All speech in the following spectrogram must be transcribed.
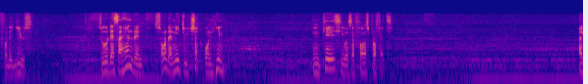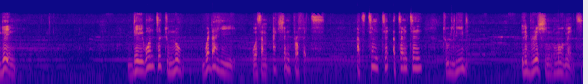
for the Jews. So the Sanhedrin saw the need to check on him in case he was a false prophet. Again, they wanted to know whether he was an action prophet attempting, attempting to lead liberation movement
